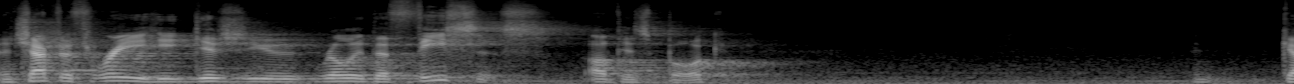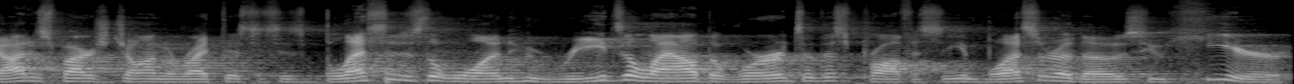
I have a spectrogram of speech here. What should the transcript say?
In chapter 3, he gives you really the thesis of his book. God inspires John to write this. He says, Blessed is the one who reads aloud the words of this prophecy, and blessed are those who hear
